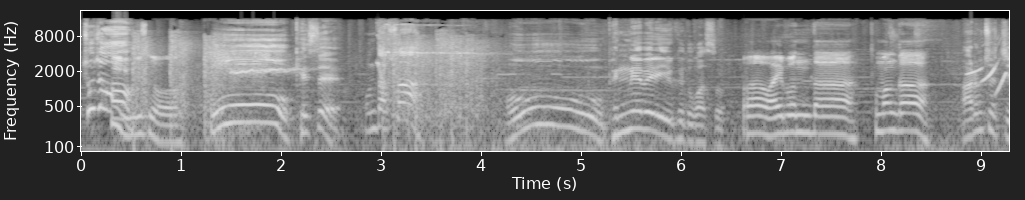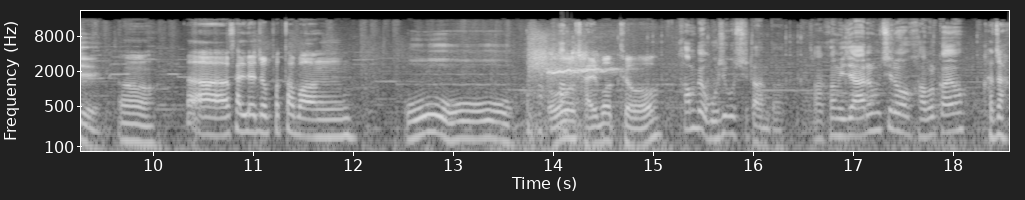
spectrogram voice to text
조져! 이 무서워. 오 개쎄 온다 쏴! 오 100레벨이 이렇게 녹았어 와 와이번 다. 도망가. 아름쳤지? 어. 아 살려줘 포타방. 오오오 오잘 버텨. 355씩 한다 자 그럼 이제 아름 훔치러 가볼까요? 가자.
